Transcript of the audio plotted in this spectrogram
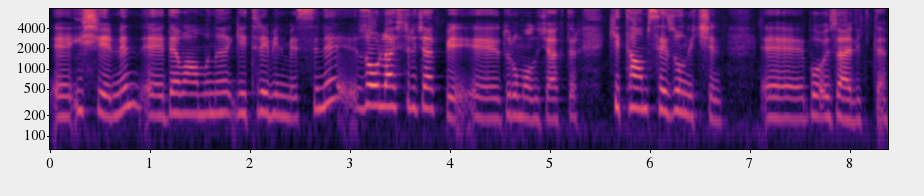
e, iş yerinin e, devamını getirebilmesini zorlaştıracak bir e, durum olacaktır. Ki tam sezon için e, bu özellikle.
